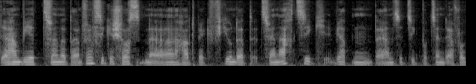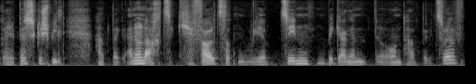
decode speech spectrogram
da haben wir 253 geschossen, äh, Hartberg 482. Wir hatten 73% der erfolgreichen Pässe gespielt, Hartberg 81. Fouls hatten wir 10 begangen und Hartberg 12.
